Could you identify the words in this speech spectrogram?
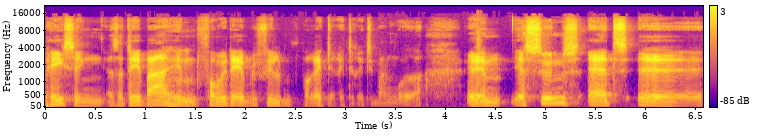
pacingen. Altså, det er bare Mhm. mm-hmm. en formidabel film på rigtig, rigtig, rigtig mange måder. Øhm, jeg synes, at øh,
